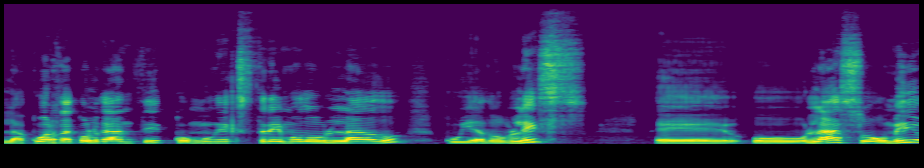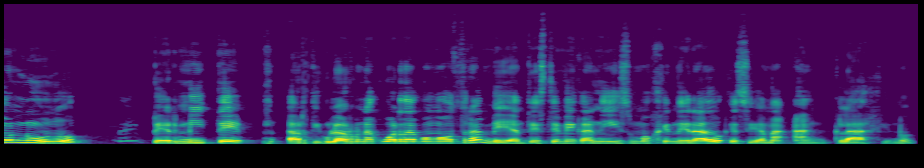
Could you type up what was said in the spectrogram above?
la cuerda colgante con un extremo doblado cuya doblez eh, o lazo o medio nudo permite articular una cuerda con otra mediante este mecanismo generado que se llama anclaje. ¿no?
